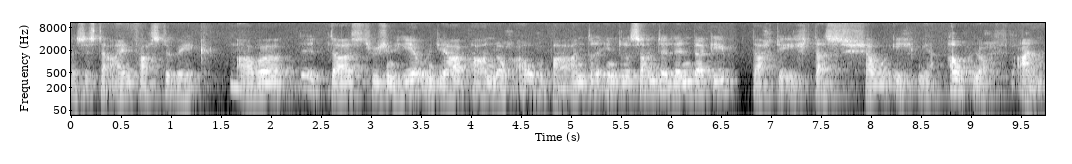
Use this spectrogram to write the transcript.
Das ist der einfachste Weg. Mhm. Aber äh, da es zwischen hier und Japan noch auch ein paar andere interessante Länder gibt, dachte ich, das schaue ich mir auch noch an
